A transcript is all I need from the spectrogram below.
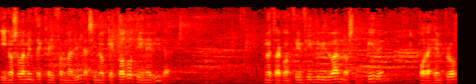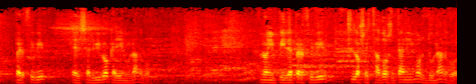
Y no solamente es que hay formas de vida, sino que todo tiene vida. Nuestra conciencia individual nos impide, por ejemplo, percibir el ser vivo que hay en un árbol nos impide percibir los estados de ánimos de un árbol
